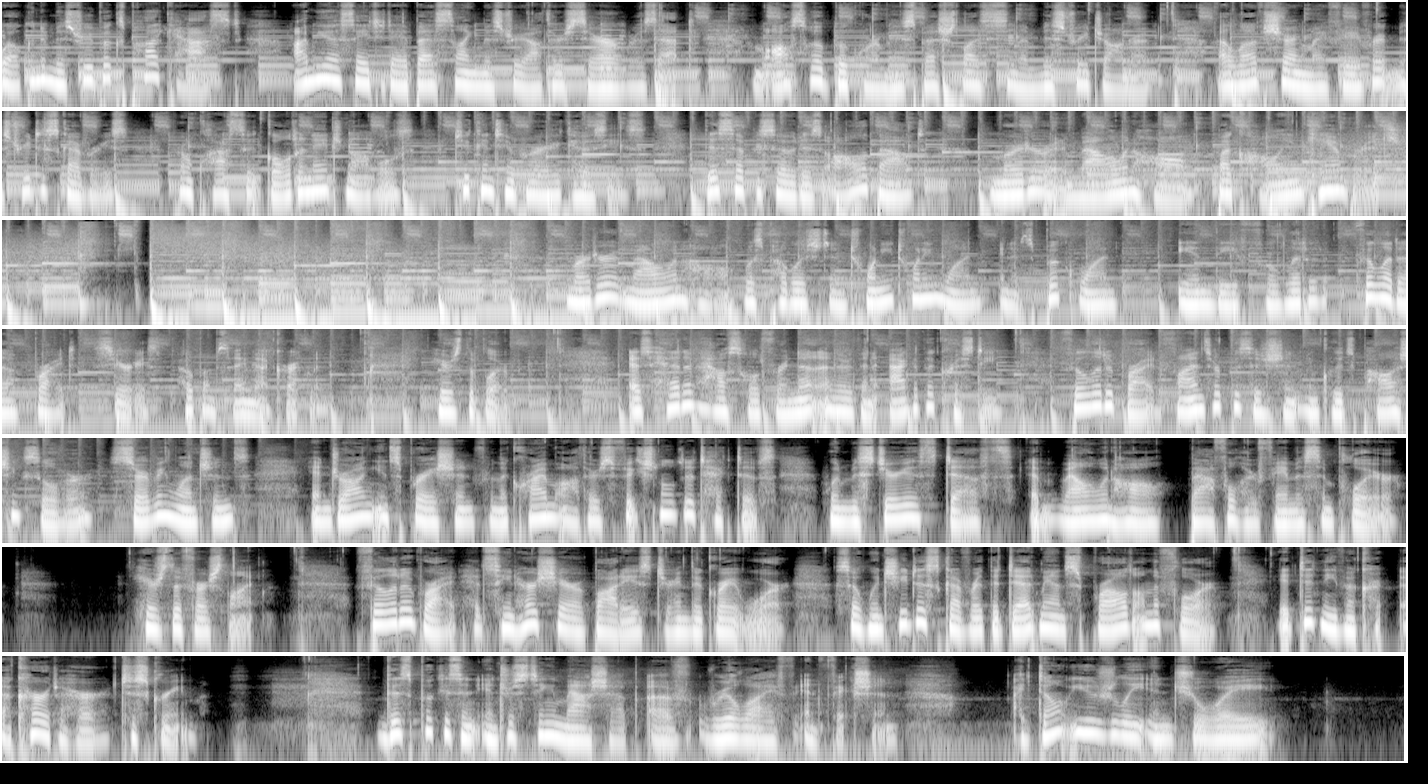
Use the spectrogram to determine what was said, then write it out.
Welcome to Mystery Books Podcast. I'm USA Today bestselling mystery author Sara Rosett. I'm also a bookworm who specializes in the mystery genre. I love sharing my favorite mystery discoveries from classic Golden Age novels to contemporary cozies. This episode is all about Murder at Mallowan Hall by Colleen Cambridge. Murder at Mallowan Hall was published in 2021 in its book one in the Phillida, Bright series. Hope I'm saying that correctly. Here's the blurb. As head of household for none other than Agatha Christie, Phillida Bright finds her position includes polishing silver, serving luncheons, and drawing inspiration from the crime author's fictional detectives when mysterious deaths at Mallowan Hall baffle her famous employer. Here's the first line. Phillida Bright had seen her share of bodies during the Great War, so when she discovered the dead man sprawled on the floor, it didn't even occur to her to scream. This book is an interesting mashup of real life and fiction. I don't usually enjoy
